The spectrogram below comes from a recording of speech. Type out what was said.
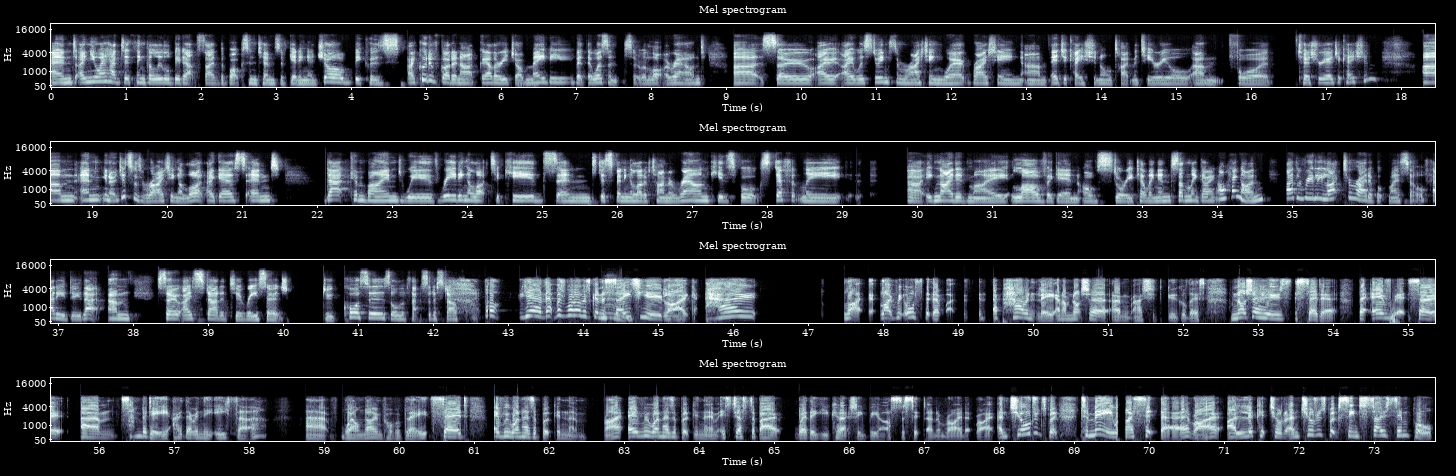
and I knew I had to think a little bit outside the box in terms of getting a job because I could have got an art gallery job maybe, but there wasn't of a lot around. Uh, so I, I, was doing some writing work, writing um, educational type material um, for tertiary education. Um, and, you know, just was writing a lot, I guess. And that combined with reading a lot to kids and just spending a lot of time around kids' books definitely uh, ignited my love again of storytelling and suddenly going, oh, hang on, I'd really like to write a book myself. How do you do that? Um, so I started to research, do courses, all of that sort of stuff. Well, yeah, that was what I was going to mm. say to you. Like, how, like, like we all sit there. Apparently, and I'm not sure. Um, I should Google this. I'm not sure who's said it, but every so um somebody out there in the ether uh, well known probably, said everyone has a book in them, right? Everyone has a book in them. It's just about whether you can actually be asked to sit down and write it, right? And children's book, to me, when I sit there, right, I look at children, and children's books seem so simple,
